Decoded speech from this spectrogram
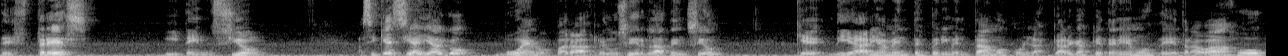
de estrés y tensión. Así que si hay algo bueno para reducir la tensión, que diariamente experimentamos con las cargas que tenemos de trabajo,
